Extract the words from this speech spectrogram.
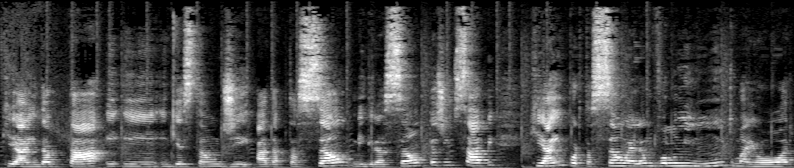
que ainda está em, em, questão de adaptação, migração, porque a gente sabe que a importação ela é um volume muito maior,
